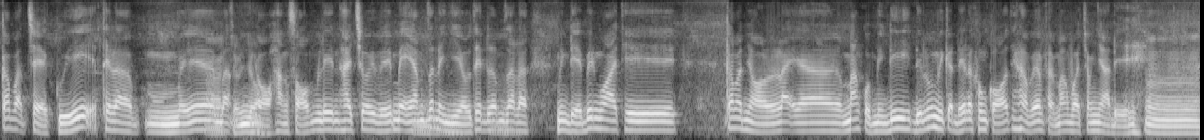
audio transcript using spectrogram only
các bạn trẻ quý thế là mấy À, bạn nhỏ. nhỏ. hàng xóm lên hay chơi với mẹ em rất là nhiều thế đâm ra là mình để bên ngoài thì các bạn nhỏ lại à, mang của mình đi đến lúc mình cần đến là không có thế là em phải mang vào trong nhà để ờ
